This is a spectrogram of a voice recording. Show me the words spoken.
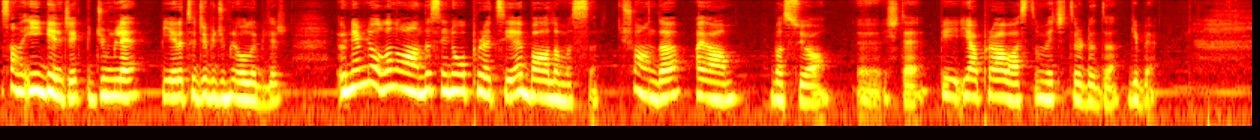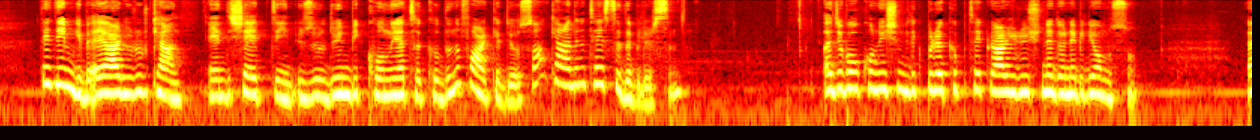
sana iyi gelecek bir cümle, bir yaratıcı bir cümle olabilir. Önemli olan o anda seni o pratiğe bağlaması. Şu anda ayağım basıyor. Ee, işte bir yaprağa bastım ve çıtırdadı gibi. Dediğim gibi eğer yürürken endişe ettiğin, üzüldüğün bir konuya takıldığını fark ediyorsan kendini test edebilirsin. Acaba o konuyu şimdilik bırakıp tekrar yürüyüşüne dönebiliyor musun? Ee,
